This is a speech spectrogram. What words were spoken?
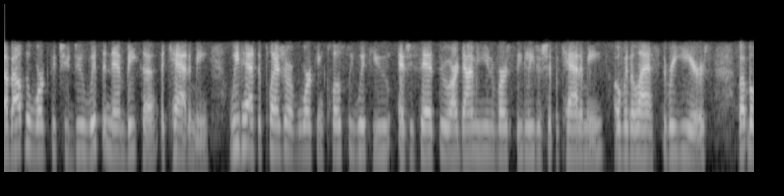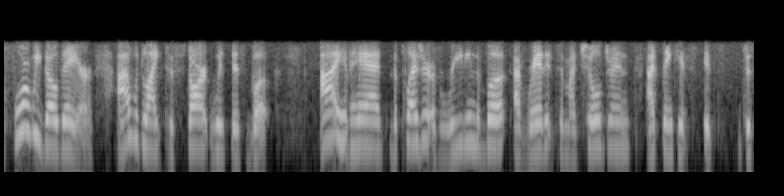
about the work that you do with the Nambika Academy. We've had the pleasure of working closely with you, as you said, through our Diamond University Leadership Academy over the last three years. But before we go there, I would like to start with this book. I have had the pleasure of reading the book. I've read it to my children. I think it's it's just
